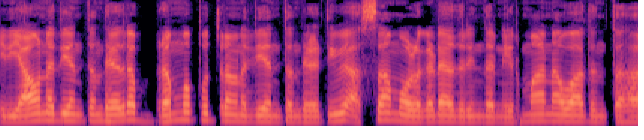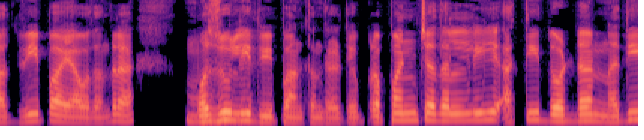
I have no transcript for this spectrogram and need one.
ಇದು ಯಾವ ನದಿ ಅಂತಂದ ಹೇಳಿದ್ರೆ, ಬ್ರಹ್ಮಪುತ್ರ ನದಿ ಅಂತಂದ ಹೇಳ್ತೀವಿ. ಅಸ್ಸಾಂ ಒಳಗಡೆ ಅದರಿಂದ ನಿರ್ಮಾಣವಾದಂತಹ ದ್ವೀಪ ಯಾವ್ದಂದ್ರ, ಮಜೂಲಿ ದ್ವೀಪ ಅಂತಂದ ಹೇಳ್ತೀವಿ. ಪ್ರಪಂಚದಲ್ಲಿ ಅತಿ ದೊಡ್ಡ ನದಿ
